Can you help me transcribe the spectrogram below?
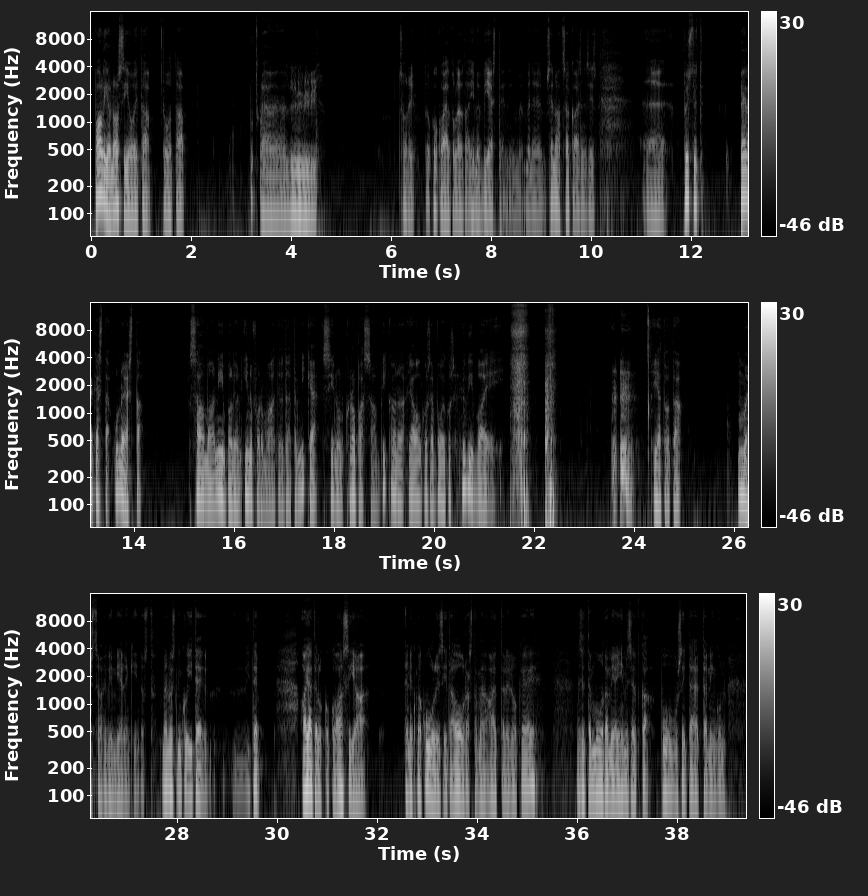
paljon asioita tuota, sori, koko ajan tulee jotain ihme viestejä, niin menee senaat sakaisin. Siis, pystyt pelkästä unesta saamaan niin paljon informaatiota, että mikä sinun kropassa on vikana ja onko se, voiko se hyvin vai ei. Ja tuota, mun mielestä se on hyvin mielenkiintoista. Mä en olisi niin itse ajatellut koko asiaa ennen kuin mä kuulin siitä Ourasta. Mä ajattelin, okei. Okay. Ja sitten muutamia ihmisiä, jotka puhuu sitä, että niin kuin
